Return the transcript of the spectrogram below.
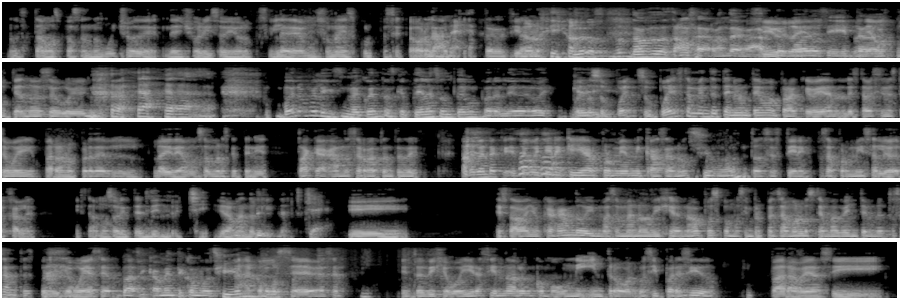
nos estamos pasando mucho de, de chorizo. Yo creo que sí le debemos una disculpa a ese cabrón. La neta. Si no lo No, llevamos. no lo estamos agarrando de barco, Sí, pobrecito. lo puteando a ese güey. bueno, Félix, me cuentas que tienes un tema para el día de hoy. ¿Qué Bueno, supuestamente tenía un tema para que vean, le estaba diciendo a este güey para no perder el- la idea más o menos que tenía. Estaba cagando hace rato antes de... Haz cuenta que este güey tiene que llegar por mí a mi casa, ¿no? Simón. Entonces tiene que pasar por mí y salió del jale. Estamos ahorita en de noche, grabando el Y estaba yo cagando y más o menos dije, no, pues como siempre pensamos los temas 20 minutos antes, pues dije, voy a hacer Básicamente como siempre. Ajá, como se debe hacer. Entonces dije, voy a ir haciendo algo como un intro o algo así parecido para ver si...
